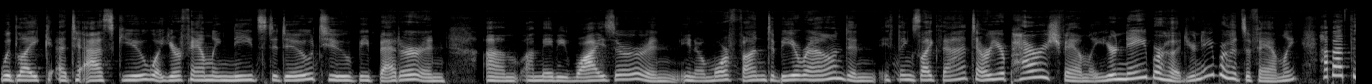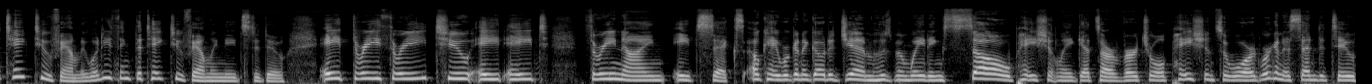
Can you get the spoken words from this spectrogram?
would like uh, to ask you what your family needs to do to be better and um, uh, maybe wiser and you know more fun to be around and things like that. Or your parish family, your neighborhood. Your neighborhood's a family. How about the Take Two family? What do you think the Take Two family needs to do? 833 288 3986. Okay, we're going to go to Jim, who's been waiting so patiently, gets our virtual patience award. We're going to send it to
